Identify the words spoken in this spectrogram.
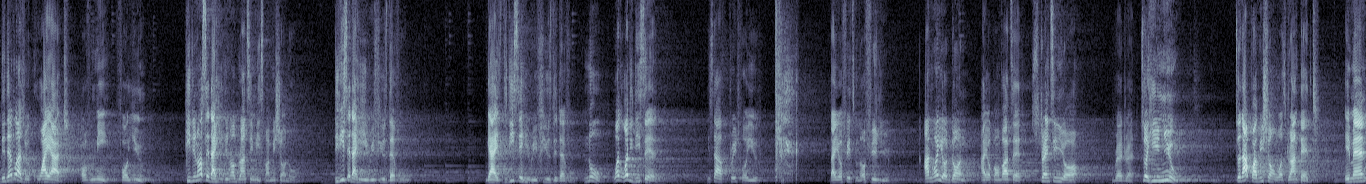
the devil has required of me for you. He did not say that he did not grant him his permission, no. Did he say that he refused devil? Guys, did he say he refused the devil? No. What, what did he say? He said, I've prayed for you. that your faith will not fail you. And when you're done and you're converted, strengthen your brethren. So he knew. So that permission was granted. Amen.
